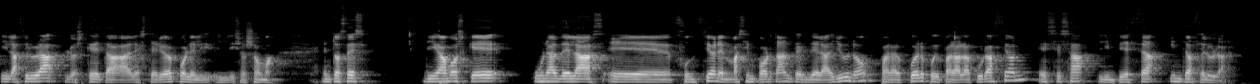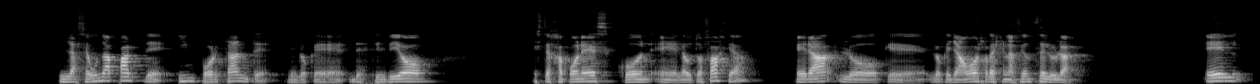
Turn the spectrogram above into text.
y la célula lo excreta al exterior por el lisosoma. Entonces, digamos que una de las eh, funciones más importantes del ayuno para el cuerpo y para la curación es esa limpieza intracelular. La segunda parte importante de lo que describió este japonés con eh, la autofagia era lo que, lo que llamamos regeneración celular. Él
